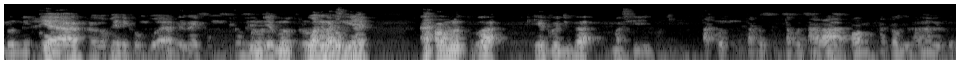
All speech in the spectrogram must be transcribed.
lu nikung. Iya, anggapnya nikung gua, Tapi nikung. Dia gua, nikung ya? kalau menurut gua ya gua juga masih takut takut takut salah kom atau gimana gitu.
